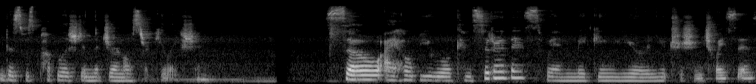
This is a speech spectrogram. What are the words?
This was published in the journal Circulation. So I hope you will consider this when making your nutrition choices.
